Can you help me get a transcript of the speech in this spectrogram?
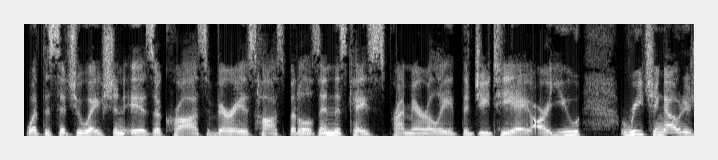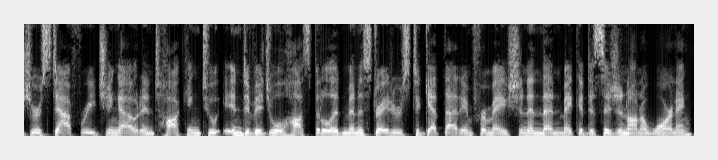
what the situation is across various hospitals? In this case, primarily the GTA. Are you reaching out? Is your staff reaching out and talking to individual hospital administrators to get that information and then make a decision on a warning?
